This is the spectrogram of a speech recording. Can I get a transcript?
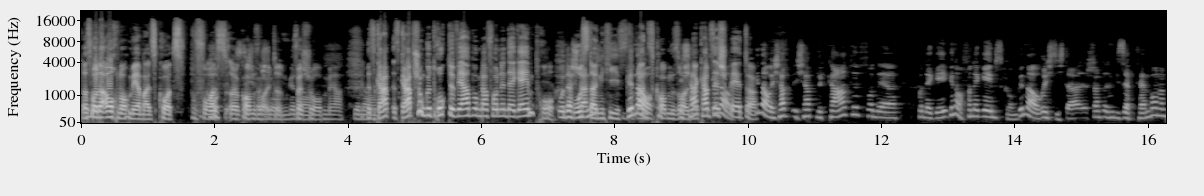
Das wurde auch noch mehrmals kurz bevor es äh, kommen sollte verschoben, genau. verschoben ja. Genau. Es gab es gab schon gedruckte Werbung davon in der GamePro, wo es dann hieß, genau, wann es kommen soll. Hab, dann kam es genau, erst später. Genau, ich habe ich habe eine Karte von der von der G genau, von der Gamescom. Genau, richtig. Da stand irgendwie September und dann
